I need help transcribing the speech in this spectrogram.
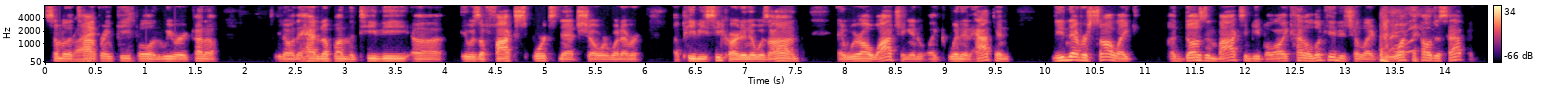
some of the right. top ranked people, and we were kind of you know, they had it up on the TV. Uh, it was a Fox Sports Net show or whatever, a PBC card, and it was on, and we are all watching. And like when it happened, you never saw like a dozen boxing people all like kind of looking at each other like, "What the hell just happened?"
